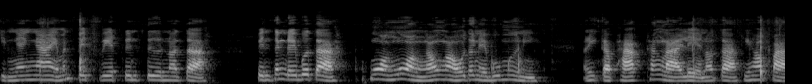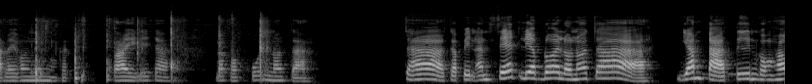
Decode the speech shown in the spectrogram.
กินง่ายๆ มันเฟดเฟดตื่นตื่นๆเนาะจ้ะ เป็นตั้งใดบ่จ้ะง่วงง่วงเงาเงาตั้งใดบ่มือนี่อันนี้กับพักทั้งหลายเลยเนาะจ้าที่เฮาปาดไว้บางหนึงก็ใส่เลยจ้าแล้วก็คนเนาะจ้าจ้าก็เป็นอันเสร็จเรียบร้อยแล้วเนาะจ้าย่ำตาตื่นของเฮา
